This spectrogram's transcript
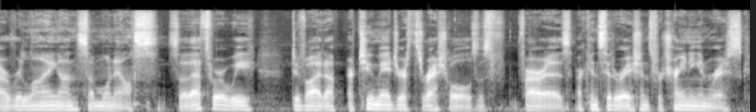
are relying on someone else. So that's where we divide up our two major thresholds as far as our considerations for training and risk.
